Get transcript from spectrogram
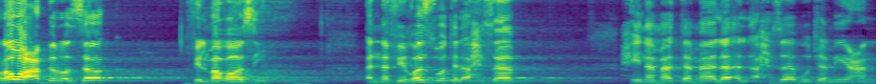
روى عبد الرزاق في المغازي أن في غزوة الأحزاب حينما تمالأ الأحزاب جميعا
